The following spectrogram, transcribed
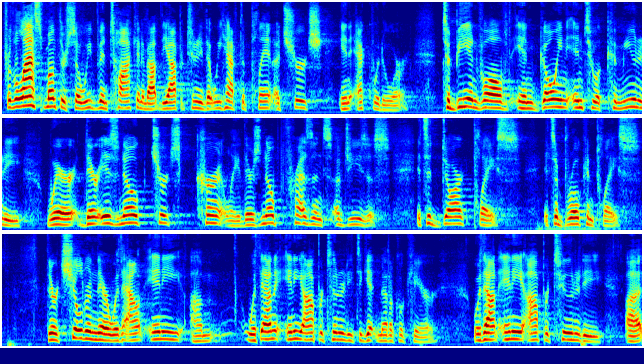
For the last month or so, we've been talking about the opportunity that we have to plant a church in Ecuador, to be involved in going into a community where there is no church currently, there's no presence of Jesus. It's a dark place. It's a broken place. There are children there without any, um, without any opportunity to get medical care, without any opportunity uh,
